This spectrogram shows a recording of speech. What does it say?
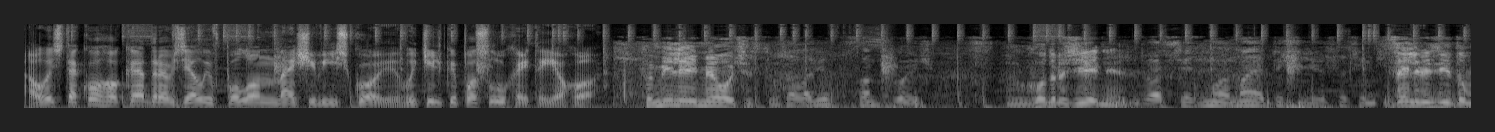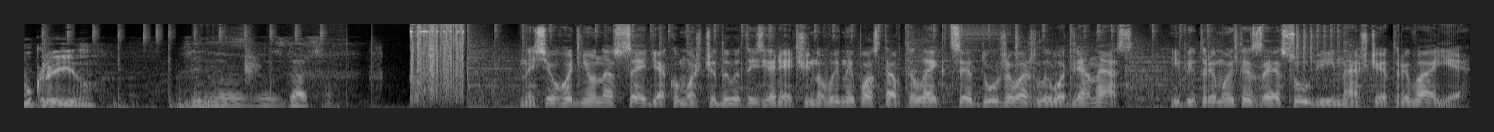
А ось такого кадра взяли в полон наші військові. Ви тільки послухайте його. Фамилия, имя, отчество. Соловьев Руслан Петрович, Год рождения. 27 мая 1970. Цель визита в Украину. Цель сдаться. На сьогодні у нас все. Дякуємо, що дивитесь гарячі новини. Поставте лайк, це дуже важливо для нас. І підтримуйте ЗСУ. Війна ще триває.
